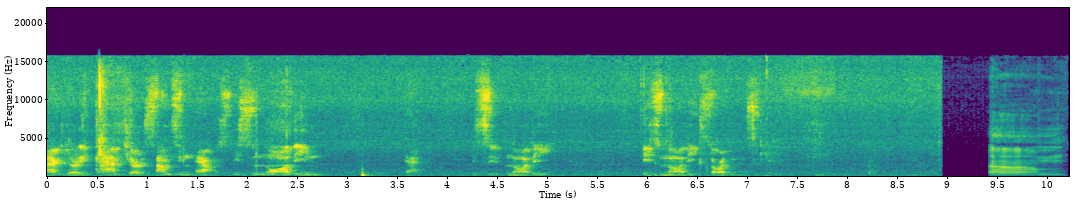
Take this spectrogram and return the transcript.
actually captures something else. It's not in yeah, it's not in, it's not exogenous Um,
